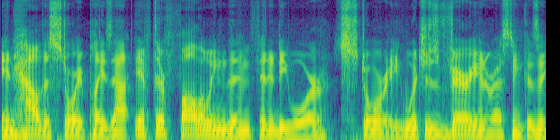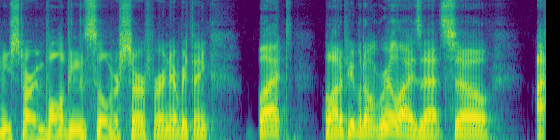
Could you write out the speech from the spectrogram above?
in how the story plays out if they're following the Infinity War story, which is very interesting because then you start involving the Silver Surfer and everything. But a lot of people don't realize that. So I,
